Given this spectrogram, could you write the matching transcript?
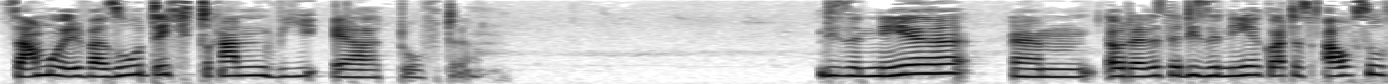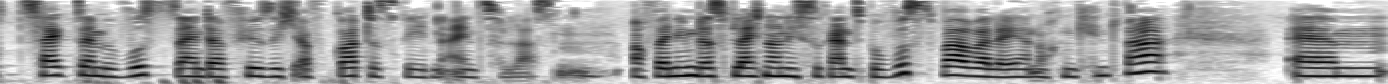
Samuel war so dicht dran, wie er durfte. Diese Nähe ähm, oder dass er diese Nähe Gottes aufsucht, zeigt sein Bewusstsein dafür, sich auf Gottes Reden einzulassen. Auch wenn ihm das vielleicht noch nicht so ganz bewusst war, weil er ja noch ein Kind war. Ähm,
